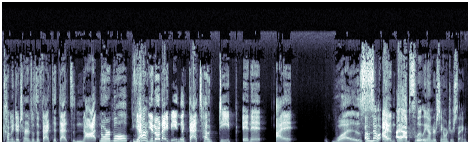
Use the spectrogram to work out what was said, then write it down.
coming to terms with the fact that that's not normal. You- Yeah. you, know what I mean. Like that's how deep in it I was. Oh no, I, I absolutely understand what you're saying.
